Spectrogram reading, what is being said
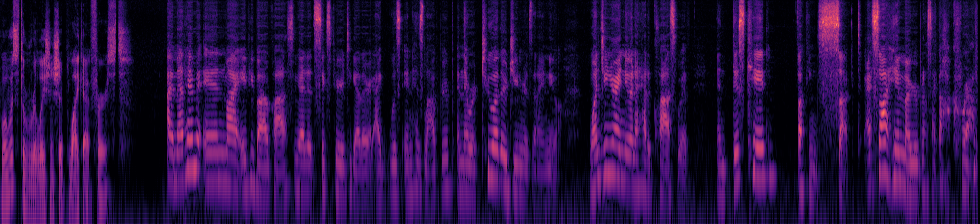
what was the relationship like at first? I met him in my AP Bio class. We had a sixth period together. I was in his lab group, and there were two other juniors that I knew. One junior I knew and I had a class with, and this kid fucking sucked. I saw him in my group and I was like, oh crap.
